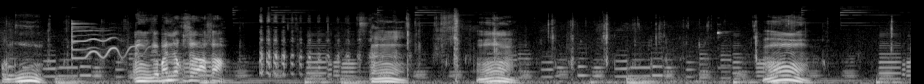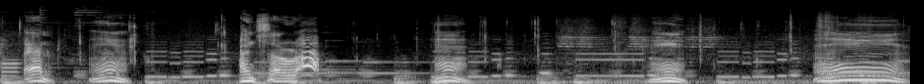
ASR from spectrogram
Mm. Mm. Laban sa lasa. Mm. Mm. Mm. Ayan. Mm. Ang sarap. Mm. Mm. Mm.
